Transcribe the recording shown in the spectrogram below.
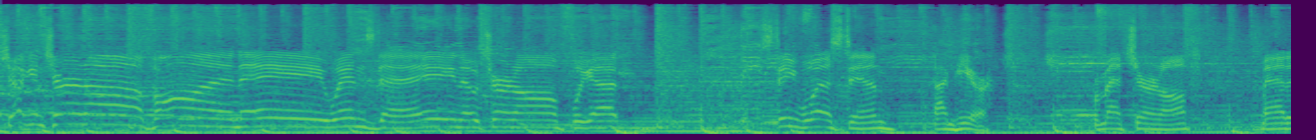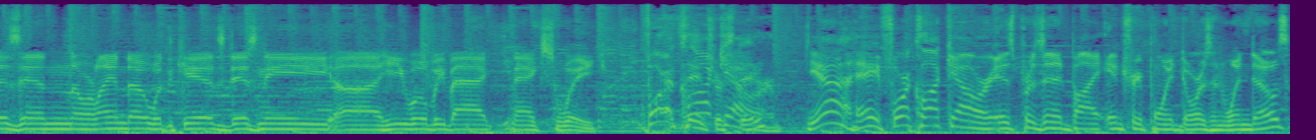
Chuck and Chernoff on a Wednesday. No Chernoff. We got Steve West in. I'm here. For Matt Chernoff. Matt is in Orlando with the kids, Disney. Uh, he will be back next week. Four That's o'clock interesting. hour. Yeah, hey, four o'clock hour is presented by Entry Point Doors and Windows.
